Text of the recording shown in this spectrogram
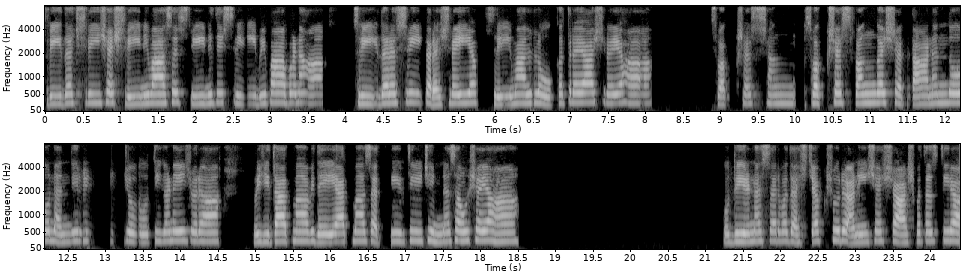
श्रीधश्रीश श्रीनिवास श्रीनिधि श्रीविभावनः श्रीधर श्रीकरश्रय्य श्रीमान् लोकत्रयाश्रयः स्वक्षस्वङ्गशतानन्दो नन्दिर्ज्योतिगणेश्वरः। विजितात्मा, विधेयात्मा, सत्कीर्ति छिन्न संशयः उदीर्णः सर्वदश्चक्षुरनीश शाश्वतस्थिरा।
